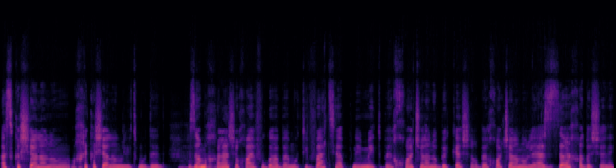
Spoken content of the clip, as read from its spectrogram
אז קשה לנו, הכי קשה לנו להתמודד. Mm-hmm. וזו מחלה שיכולה לפגוע במוטיבציה הפנימית, ביכולת שלנו בקשר, ביכולת שלנו להיעזר אחד בשני.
